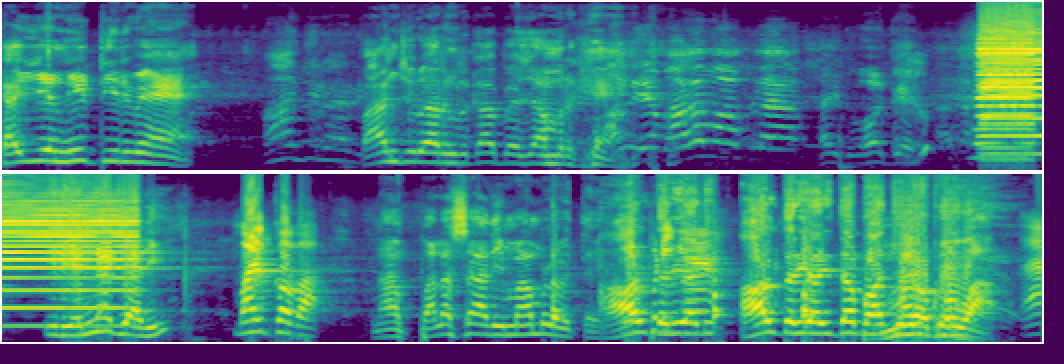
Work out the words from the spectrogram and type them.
கையை நீட்டிடுவேன் பாஞ்சிருவாருங்களுக்காக பேசாம இருக்கேன். இது என்ன ஜாதி? மல்கோவா. நான் பலசாதி மாம்பழம் வித்தேன் ஆள் தெரியாடி ஆள் தெரியாடி தான் மல்கோவா. பார்த்து ஆ.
